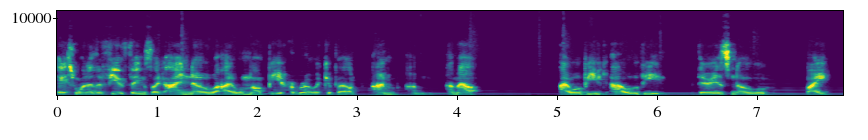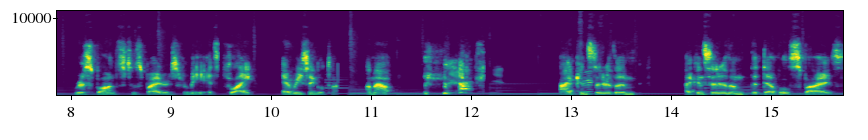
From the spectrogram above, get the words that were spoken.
it's one of the few things like I know I will not be heroic about. I'm I'm I'm out. I will be I will be there is no fight response to spiders for me. It's flight every single time. I'm out. yeah, yeah. I consider them I consider them the devil's spies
